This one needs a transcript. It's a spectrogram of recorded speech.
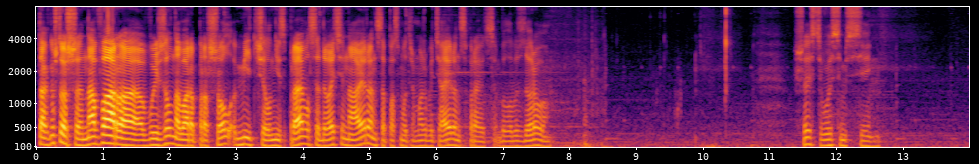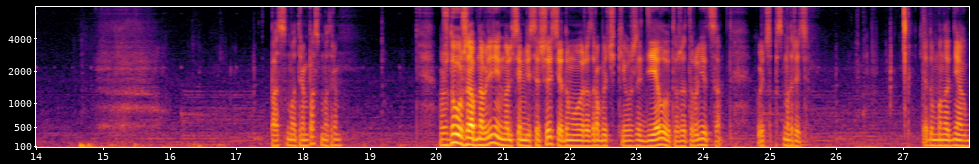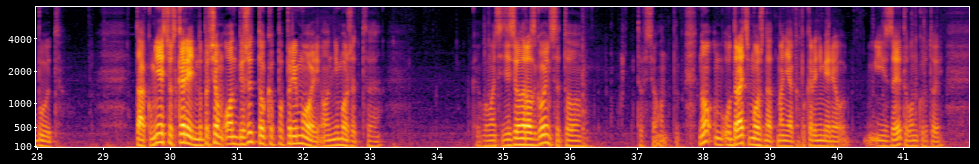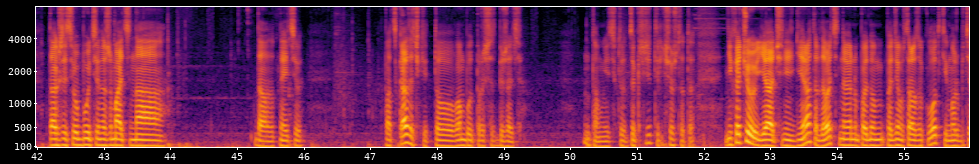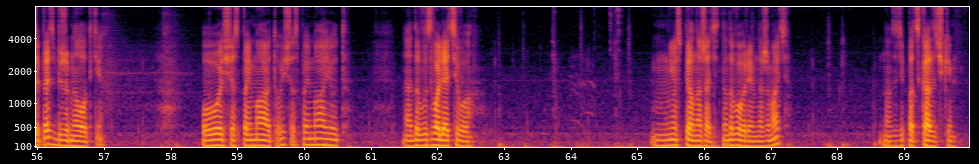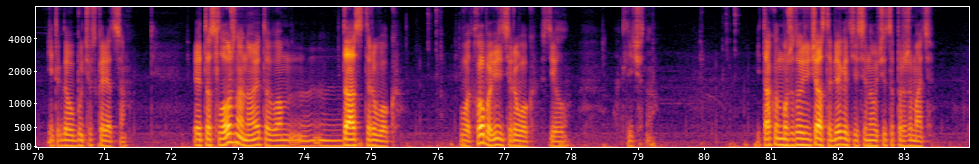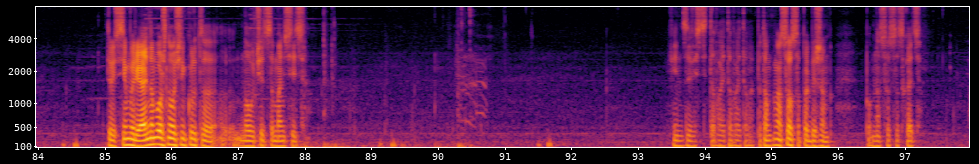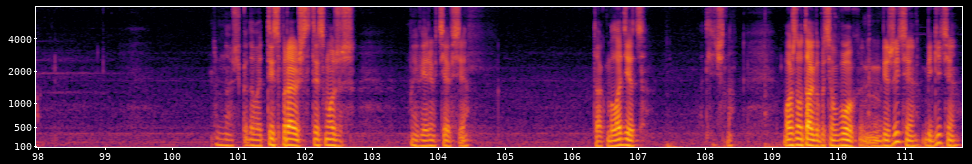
Так, ну что ж, Навара выжил, Навара прошел, Митчелл не справился. Давайте на Айронса посмотрим. Может быть, Айрон справится. Было бы здорово. 6, 8, 7. Посмотрим, посмотрим. Жду уже обновлений 0.76. Я думаю, разработчики уже делают, уже трудятся. Хочется посмотреть. Я думаю, на днях будет. Так, у меня есть ускорение. Но причем он бежит только по прямой. Он не может... Э, как бы. Если он разгонится, то... То все. Он... Ну, удрать можно от маньяка, по крайней мере. Из-за этого он крутой. Также, если вы будете нажимать на... Да, вот на эти подсказочки, то вам будет проще сбежать. Ну, там, если кто-то закричит или еще что-то. Не хочу я чинить генератор. Давайте, наверное, пойдем, пойдем сразу к лодке. Может быть, опять сбежим на лодке. Ой, сейчас поймают, ой, сейчас поймают. Надо вызволять его. Не успел нажать. Надо вовремя нажимать. Надо эти подсказочки. И тогда вы будете ускоряться. Это сложно, но это вам даст рывок. Вот, хоба, видите, рывок сделал. Отлично. И так он может очень часто бегать, если научиться прожимать. То есть ему реально можно очень круто научиться мансить. Фин завести. Давай, давай, давай. Потом к насосу побежим. Будем насос искать. Немножечко. Давай. Ты справишься, ты сможешь. Мы верим в тебя все. Так, молодец. Отлично. Можно вот так, допустим, в бок бежите, бегите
